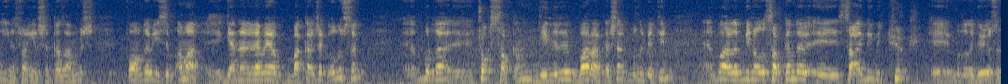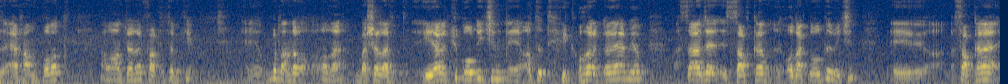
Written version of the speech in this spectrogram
bu yine son yarışını kazanmış formda bir isim. Ama e, genellemeye bakacak olursak e, Burada e, çok safkanın geliri var arkadaşlar. Bunu belirteyim. E, Bu arada Binolu Safkan'ın da e, sahibi bir Türk. E, Burada da görüyorsunuz Erhan Polat. Ama antrenör farklı tabii ki. E, Buradan da ona başarılar. Yani Türk olduğu için e, atı tek olarak önermiyorum. Sadece safkan odaklı olduğum için e, Safkan'a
